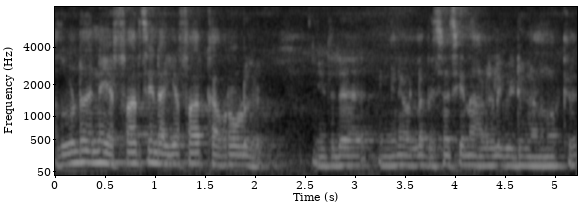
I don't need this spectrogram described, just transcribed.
അതുകൊണ്ട് തന്നെ എഫ് ആർ സിന്റെ ഐ എഫ് ആർ കവറോളുകൾ ഇതിൽ ഇങ്ങനെയുള്ള ബിസിനസ് ചെയ്യുന്ന ആളുകൾ വീഡിയോ കാണുന്നവർക്ക്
